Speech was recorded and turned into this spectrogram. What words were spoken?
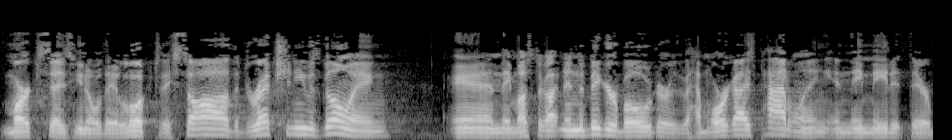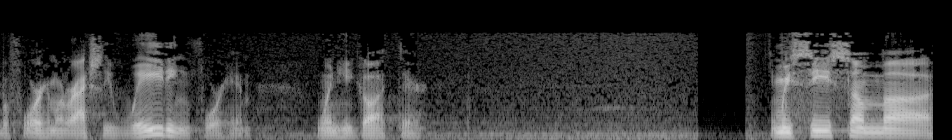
Mark says, you know, they looked, they saw the direction he was going, and they must have gotten in the bigger boat or had more guys paddling, and they made it there before him and were actually waiting for him when he got there. And we see some, uh,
